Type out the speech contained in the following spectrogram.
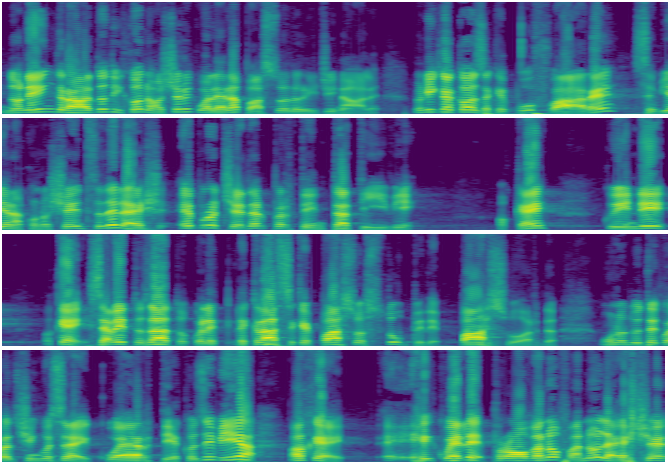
non è in grado di conoscere qual è la password originale. L'unica cosa che può fare, se viene a conoscenza dell'hash, è procedere per tentativi. Ok? Quindi, ok, se avete usato quelle, le classiche password stupide, password 1, 2, 3, 4, 5, 6, QWERTY e così via, ok, e quelle provano, fanno l'hash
